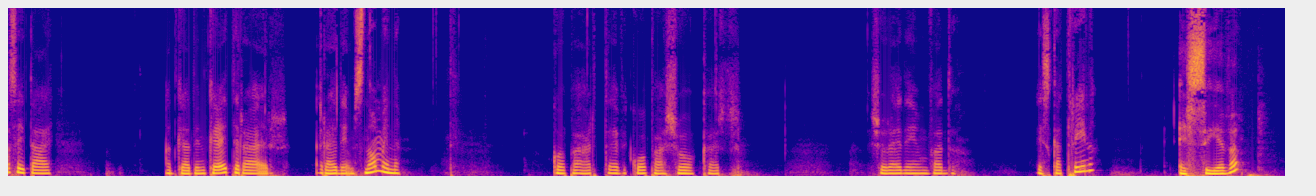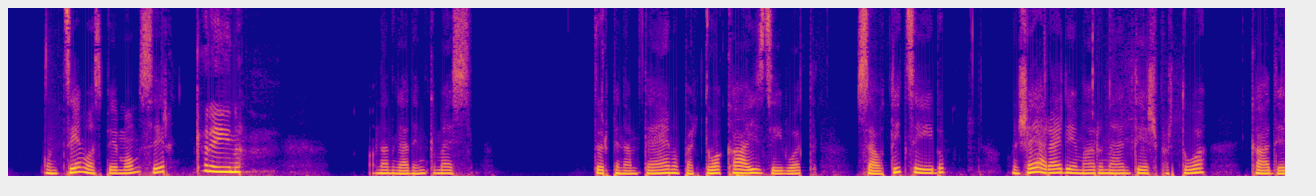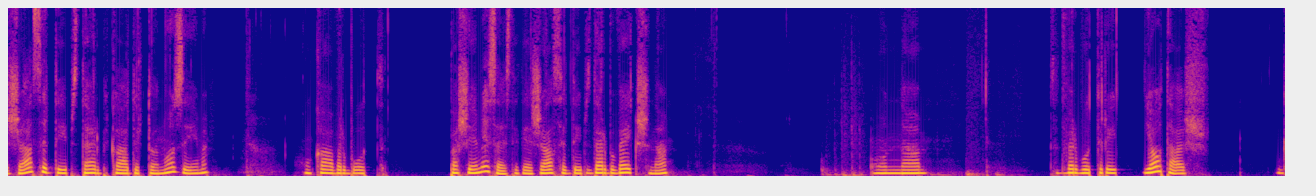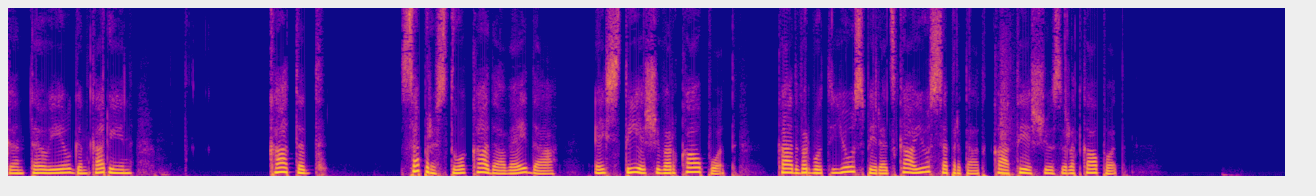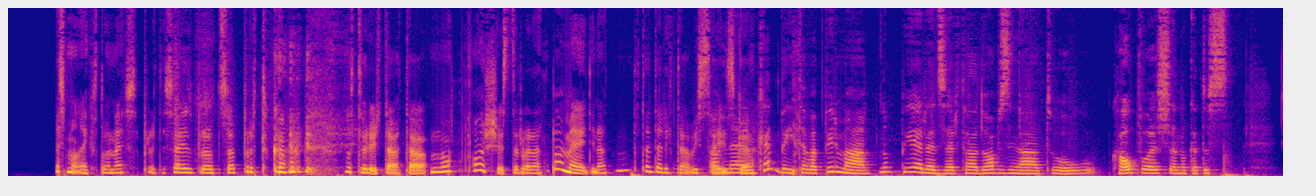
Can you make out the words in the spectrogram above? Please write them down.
klausītāji, atgādinu, ka ēterā ir raidījums nomina. Kopā ar tevi kopā šovakar šo raidījumu vadu es Katrīna, Es sieva. un ciemos pie mums ir, Karīna. un atgādinu, ka mēs turpinām tēmu par to, kā izdzīvot savu ticību, un šajā raidījumā runājam tieši par to, kāda ir žēlsirdības darbi, kāda ir to nozīme, un kā varbūt pašiem iesaistīties žēlsirdības darbu veikšanā. Un uh, tad varbūt arī jautāšu gan tev, Ieva, gan Karīna, kā tad saprast to, kādā veidā es tieši varu kalpot? Kāda varbūt ir jūsu pieredze, kā jūs sapratāt, kā tieši jūs varat kalpot? Es man liekas, to nesapratu. Es aizbraucu, sapratu, ka nu, tur ir tā, tā, nu, forši es tur varētu pamēģināt. Nu, tad arī tā eh, aizgāja. Kad bija tava pirmā nu, pieredze ar tādu apzinātu kalpošanu, kad, tas,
